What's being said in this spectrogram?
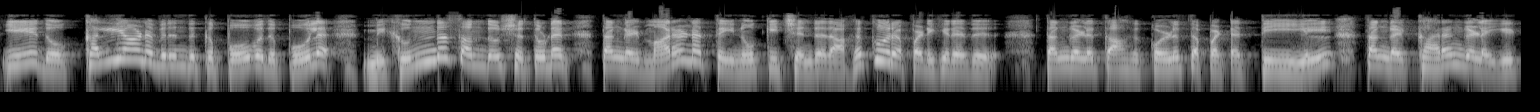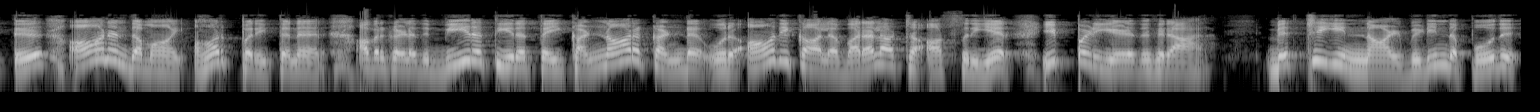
ஏதோ கல்யாண விருந்துக்கு போவது போல மிகுந்த சந்தோஷத்துடன் தங்கள் மரணத்தை நோக்கி சென்றதாக கூறப்படுகிறது. தங்களுக்காக கொளுத்தப்பட்ட தீயில் தங்கள் கரங்களை இட்டு ஆனந்தமாய் ஆர்ப்பரித்தனர். அவர்களது வீர தீரத்தை கண்ணார கண்ட ஒரு ஆதிகால வரலாற்று ஆசிரியர் இப்படி எழுதுகிறார். வெற்றியின் நாள் விடிந்த போது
